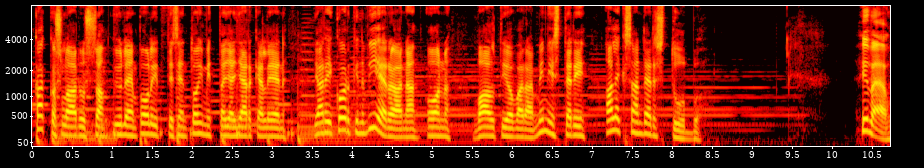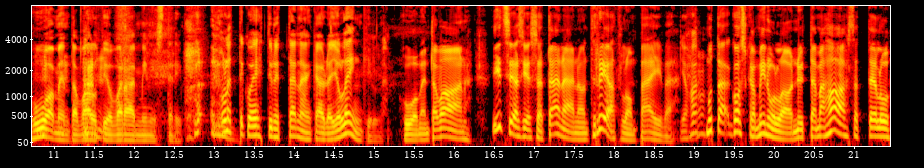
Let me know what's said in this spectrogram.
kakkoslaadussa Ylen poliittisen toimittajajärkäleen Jari Korkin vieraana on valtiovarainministeri Alexander Stubb. Hyvää huomenta, valtiovarainministeri. Oletteko ehtinyt tänään käydä jo lenkillä? Huomenta vaan. Itse asiassa tänään on triatlon päivä. Jaha. Mutta koska minulla on nyt tämä haastattelu,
